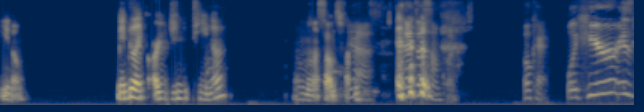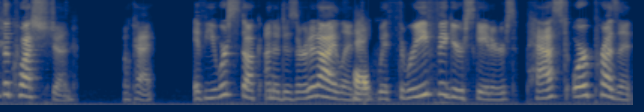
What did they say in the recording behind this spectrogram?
you know, maybe like Argentina. I don't know, that sounds fun. Yeah, that does sound fun. Okay. Well, here is the question. Okay. If you were stuck on a deserted island okay. with three figure skaters, past or present,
